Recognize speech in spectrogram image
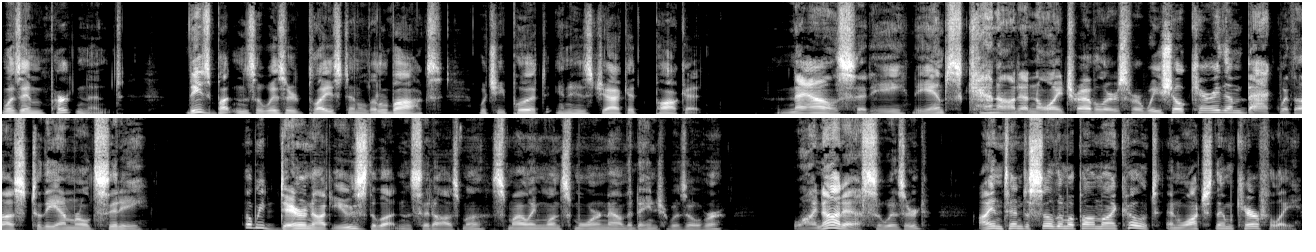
was impertinent. These buttons the wizard placed in a little box, which he put in his jacket pocket. Now, said he, the imps cannot annoy travelers, for we shall carry them back with us to the Emerald City. But we dare not use the buttons, said Ozma, smiling once more now the danger was over. Why not? asked the wizard. I intend to sew them upon my coat and watch them carefully.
